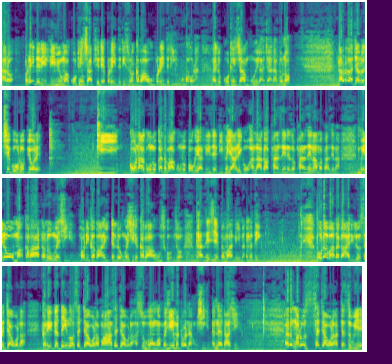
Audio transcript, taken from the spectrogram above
အဲ့တော့ပရိသေတွေ၄မျိုးမှာကိုထင်ရှားဖြစ်တဲ့ပရိသေတွေဆိုတာကဘာဦးပရိသေတွေကိုခေါ်တာအဲ့လိုကိုထင်ရှားမွေးလာကြတာပေါ့နော်နောက်တစ်ခါကျတော့ချစ်ကိုတို့ပြောတဲ့ ဒီကောနာကုံတို့ကတ္တပကုံတို့ပောက်ကရ40ဒီဖရားတွေကိုအလာကဖန်ဆင်းတယ်ဆိုဖန်ဆင်းလားမဖန်ဆင်းလားမင်းတို့မှာကဘာတစ်လုံးပဲရှိတယ်ဟောဒီကဘာကြီးတစ်လုံးပဲရှိတယ်ကဘာဦးဆိုပြီးတော့ဖန်ဆင်းရှင်ဘယ်မှာနေမှမသိဘူးဗုဒ္ဓဘာသာကအဲ့ဒီလိုစัจ java လာဂရေတသိန်းသောစัจ java လာမဟာစัจ java လာအစုပေါင်းကမရေမတွက်နိုင်အောင်ရှိတယ်အနတ္တရှိတယ် အဲ့တော့ငါတို့စัจ java လာတစုရဲ့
